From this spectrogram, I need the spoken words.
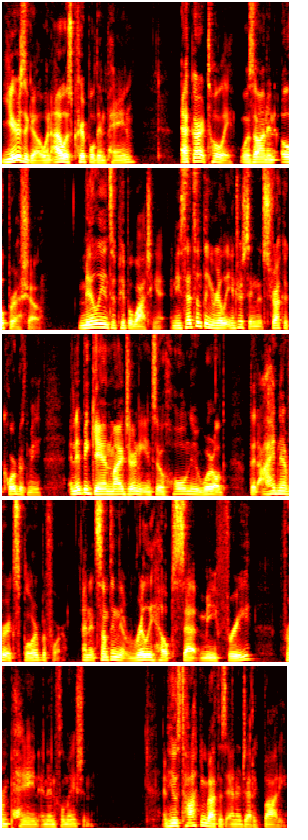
Years ago, when I was crippled in pain, Eckhart Tolle was on an Oprah show. Millions of people watching it. And he said something really interesting that struck a chord with me, and it began my journey into a whole new world that I had never explored before. And it's something that really helped set me free from pain and inflammation. And he was talking about this energetic body.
